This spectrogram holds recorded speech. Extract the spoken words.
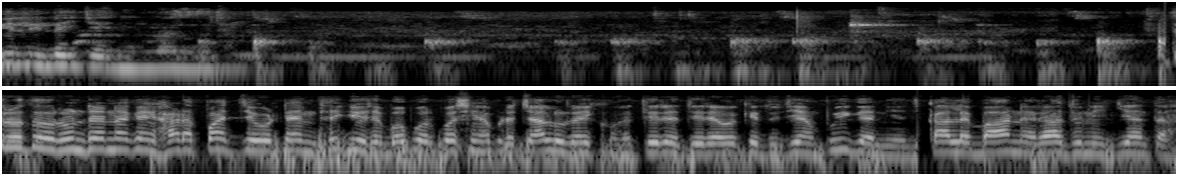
બિલ્લી લઈ જાય ને મારું બધું. મિત્રો, તો રૂંઢાના કંઈક સાડા પાંચ જેવો ટાઈમ થઈ ગયો છે. બપોર પછી આપણે ચાલુ રાખ્યું. ધીરે ધીરે હવે કીધું જ્યાં પૂગ્યા નહીં કાલે બા ને રાધુની ગયા હતા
